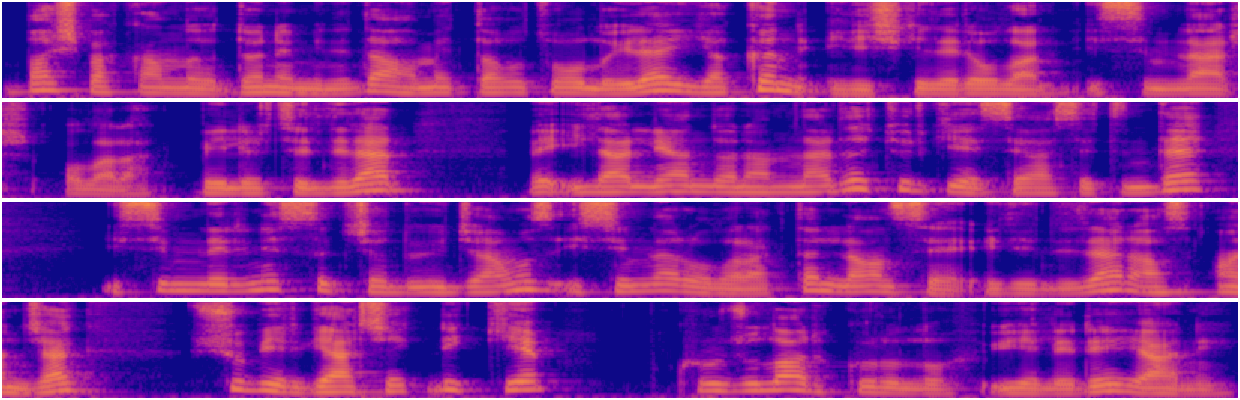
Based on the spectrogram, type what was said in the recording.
Başbakanlığı dönemini de Ahmet Davutoğlu ile yakın ilişkileri olan isimler olarak belirtildiler ve ilerleyen dönemlerde Türkiye siyasetinde isimlerini sıkça duyacağımız isimler olarak da lanse edildiler. Ancak şu bir gerçeklik ki kurucular kurulu üyeleri yani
